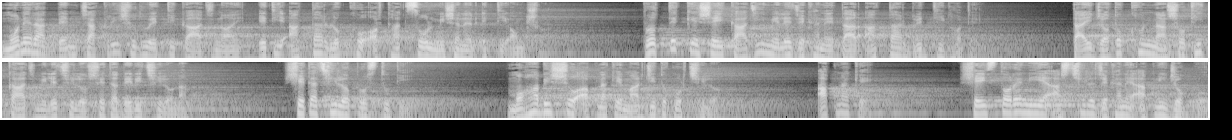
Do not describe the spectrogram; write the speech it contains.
মনে রাখবেন, চাকরি শুধু একটি কাজ নয়, এটি আত্মার লক্ষ্য অর্থাৎ সোল মিশনের একটি অংশ। প্রত্যেককে সেই কাজই মেলে যেখানে তার আত্মার বৃদ্ধি ঘটে। তাই যতক্ষণ না সঠিক কাজ মিলেছিল, সেটা দেরি ছিল না। সেটা ছিল প্রস্তুতি। মহাবিশ্ব আপনাকে মার্জিত করছিল। আপনাকে সেই স্তরে নিয়ে আসছিল যেখানে আপনি যোগ্য।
